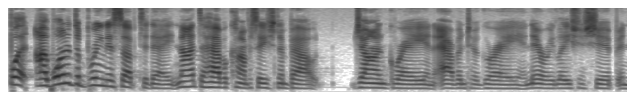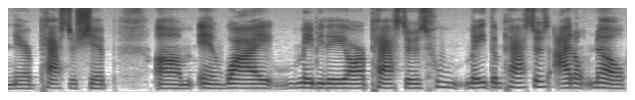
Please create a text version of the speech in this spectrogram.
But I wanted to bring this up today, not to have a conversation about John Gray and Aventer Gray and their relationship and their pastorship um, and why maybe they are pastors. Who made them pastors? I don't know.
